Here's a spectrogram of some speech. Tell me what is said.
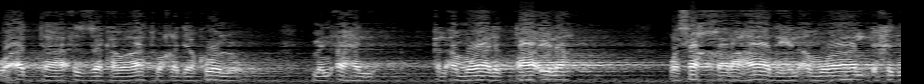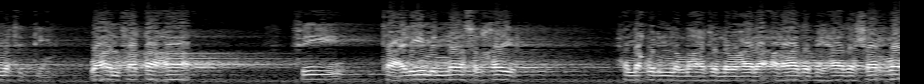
وأدى الزكوات وقد يكون من أهل الأموال الطائلة وسخر هذه الأموال لخدمة الدين وأنفقها في تعليم الناس الخير. هل نقول إن الله جل وعلا أراد بهذا شرا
